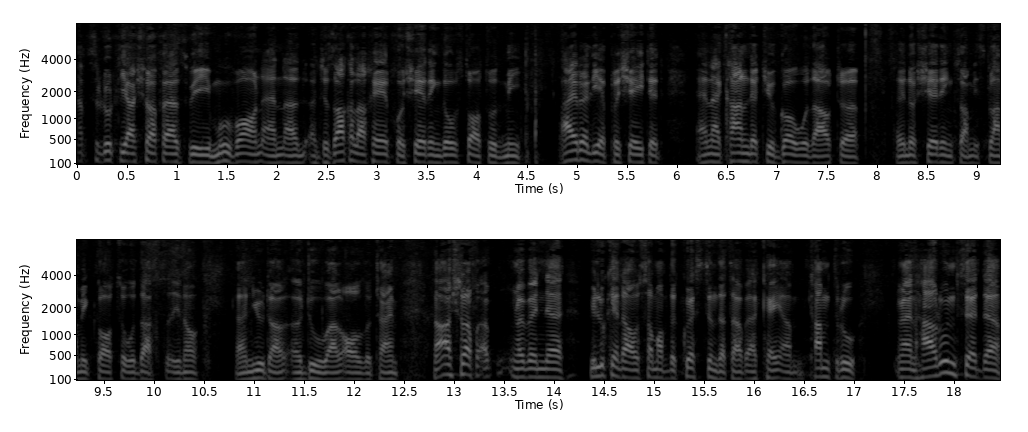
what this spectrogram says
Absolutely, Ashraf. As we move on, and uh, Jazakallah khair for sharing those thoughts with me. I really appreciate it, and I can't let you go without, uh, you know, sharing some Islamic thoughts with us. You know, and you do, uh, do well all the time. Now, Ashraf, uh, when uh, we look at our, some of the questions that have uh, um, come through, and Harun said, uh,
